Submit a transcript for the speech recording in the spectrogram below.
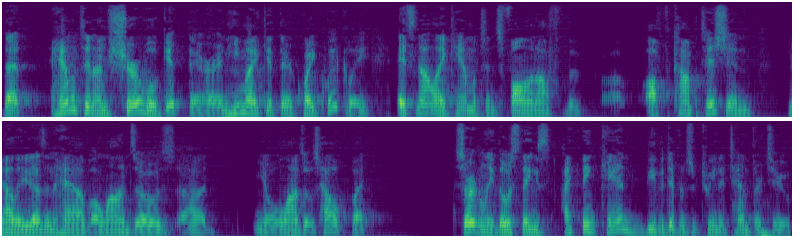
That Hamilton, I'm sure, will get there, and he might get there quite quickly. It's not like Hamilton's fallen off the uh, off the competition now that he doesn't have Alonso's, uh, you know, Alonso's help. But certainly, those things I think can be the difference between a tenth or two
